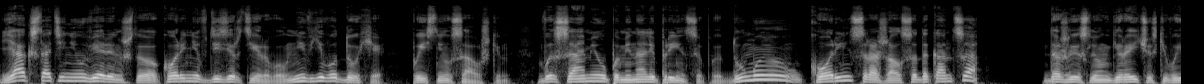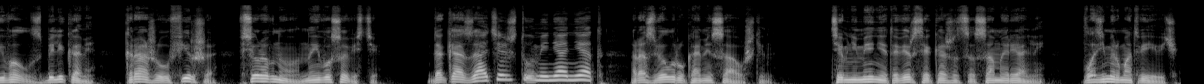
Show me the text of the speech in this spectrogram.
«Я, кстати, не уверен, что Коренев дезертировал, не в его духе», — пояснил Саушкин. «Вы сами упоминали принципы. Думаю, Корень сражался до конца». Даже если он героически воевал с беляками, кража у Фирша все равно на его совести. «Доказательств у меня нет», — развел руками Саушкин. Тем не менее, эта версия кажется самой реальной. «Владимир Матвеевич,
